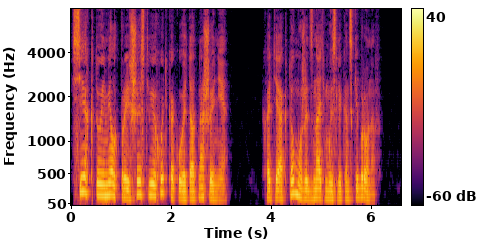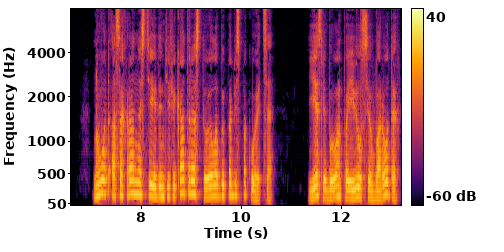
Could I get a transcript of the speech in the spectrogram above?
всех, кто имел к происшествию хоть какое-то отношение – Хотя кто может знать мысли конскебронов? Ну вот о сохранности идентификатора стоило бы побеспокоиться. Если бы он появился в воротах,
